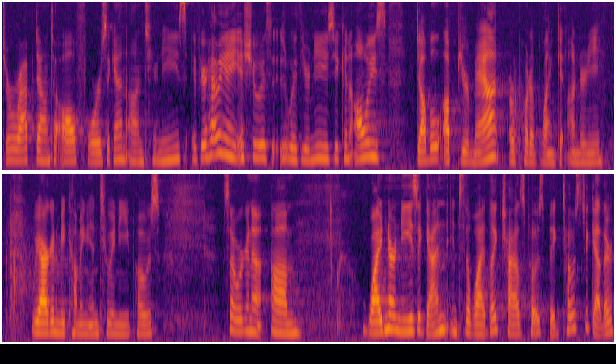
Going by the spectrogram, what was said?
Drop down to all fours again onto your knees. If you're having any issue with, with your knees, you can always double up your mat or put a blanket underneath. We are going to be coming into a knee pose. So we're going to um, Widen our knees again into the wide leg child's pose, big toes together.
